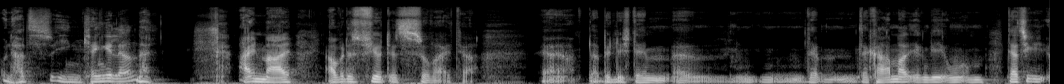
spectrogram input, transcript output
Und hast ihn kennengelernt? Nein. Einmal, aber das führt jetzt so weit, ja. Ja, ja, da bin ich dem, äh, der, der kam mal irgendwie um, um, der hat sich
